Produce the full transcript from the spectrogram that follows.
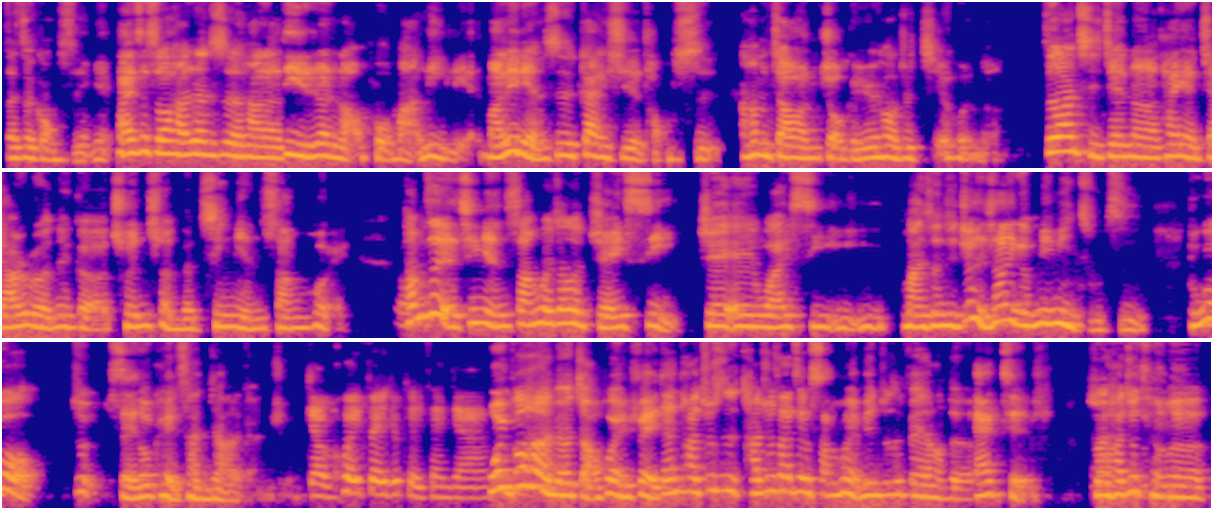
在这个公司里面。他这时候他认识了他的第一任老婆玛丽莲，玛丽莲是盖西的同事，他们交往九个月后就结婚了。这段期间呢，他也加入了那个春城的青年商会。他们这里的青年商会叫做 JC J A Y C E E，蛮神奇，就很像一个秘密组织。不过就谁都可以参加的感觉，缴会费就可以参加。我也不知道他有没有缴会费，但他就是他就在这个商会里面就是非常的 active，所以他就成了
